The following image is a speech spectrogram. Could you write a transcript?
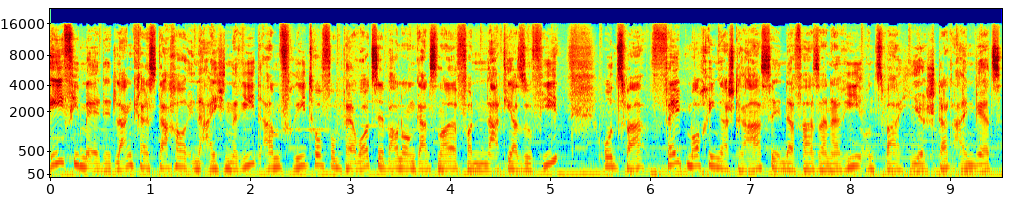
Efi meldet, Landkreis Dachau in Eichenried am Friedhof und per WhatsApp auch noch ein ganz neuer von Nadja Sophie. Und zwar Feldmochinger Straße in der Fasanerie und zwar hier stadteinwärts.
